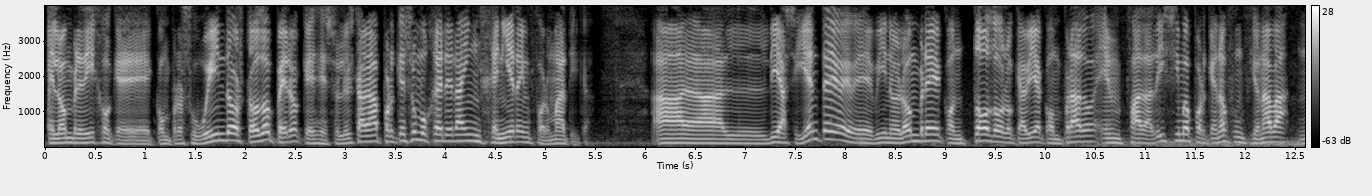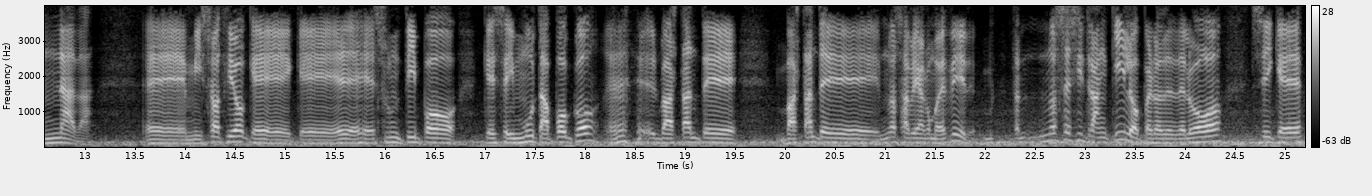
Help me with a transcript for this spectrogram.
El hombre dijo que compró su Windows, todo, pero que se lo instalaba porque su mujer era ingeniera informática. Al día siguiente eh, vino el hombre con todo lo que había comprado, enfadadísimo porque no funcionaba nada. Eh, mi socio, que, es un tipo que se inmuta poco, ¿eh? es bastante, bastante, no sabría cómo decir, no sé si tranquilo, pero desde luego sí que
